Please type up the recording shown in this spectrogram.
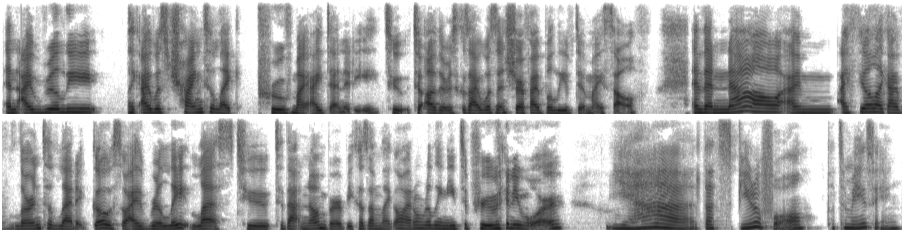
And I really, like, I was trying to like prove my identity to, to others because I wasn't sure if I believed it myself. And then now I'm I feel like I've learned to let it go. So I relate less to to that number because I'm like, oh, I don't really need to prove anymore. Yeah, that's beautiful. That's amazing.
